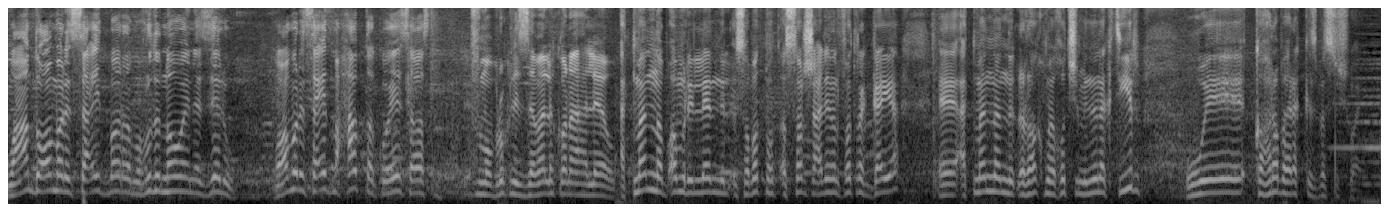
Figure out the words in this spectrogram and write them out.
وعنده عمر السعيد بره المفروض إن هو ينزله. وعمر السعيد محطة كويسة أصلا. مبروك للزمالك وأنا أهلاوي. أتمنى بأمر الله إن الإصابات ما تأثرش علينا الفترة الجاية. آه، أتمنى إن الإرهاق ما ياخدش مننا كتير وكهربا يركز بس شوية.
